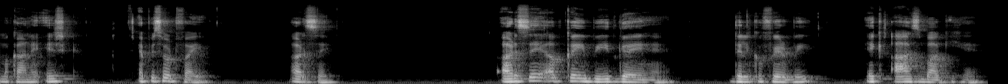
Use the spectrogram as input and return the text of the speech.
मकान इश्क, एपिसोड फाइव, अरसे। अरसे अब कई बीत गए हैं, दिल को फिर भी एक आस बाकी है।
